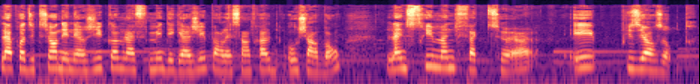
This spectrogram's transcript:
la production d'énergie comme la fumée dégagée par les centrales au charbon, l'industrie manufacturière et plusieurs autres.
